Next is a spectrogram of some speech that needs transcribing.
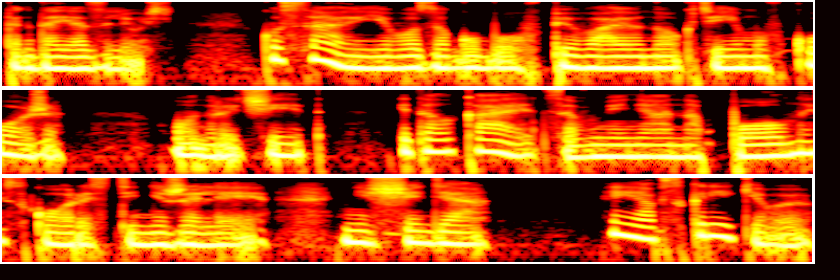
Тогда я злюсь. Кусаю его за губу, впиваю ногти ему в кожу. Он рычит и толкается в меня на полной скорости, не жалея, не щадя, я вскрикиваю,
